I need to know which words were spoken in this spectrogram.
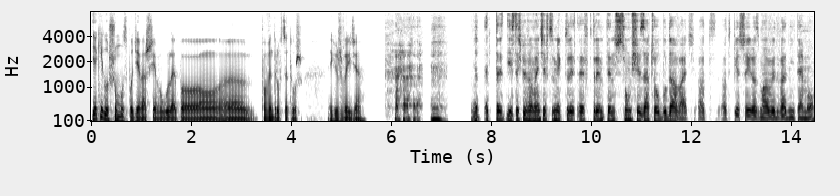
jakiego szumu spodziewasz się w ogóle po, e, po wędrówce tuż, jak już wyjdzie? No, to jesteśmy w momencie, w, sumie, który, w którym ten szum się zaczął budować od, od pierwszej rozmowy dwa dni temu.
